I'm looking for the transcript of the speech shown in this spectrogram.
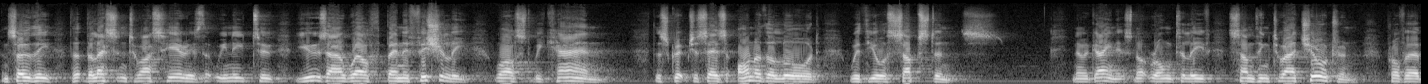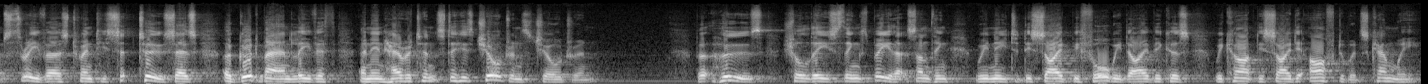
And so the, the, the, lesson to us here is that we need to use our wealth beneficially whilst we can. The scripture says, Honour the Lord with your substance. Now, again, it's not wrong to leave something to our children. Proverbs 3, verse 22 says, A good man leaveth an inheritance to his children's children. But whose shall these things be? That's something we need to decide before we die because we can't decide it afterwards, can we?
